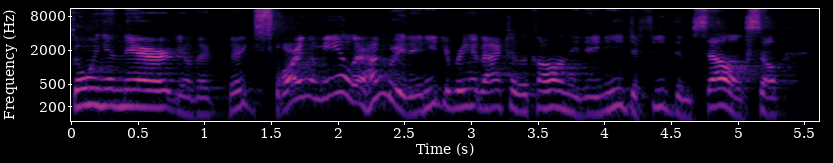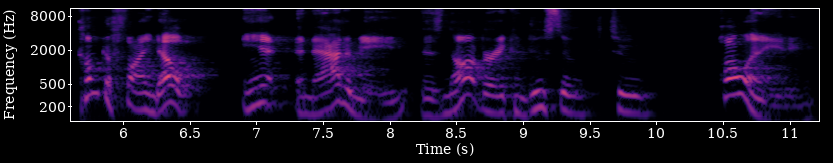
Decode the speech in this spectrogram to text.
going in there, you know, they're, they're scoring a meal, they're hungry, they need to bring it back to the colony, they need to feed themselves. So come to find out, ant anatomy is not very conducive to pollinating.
